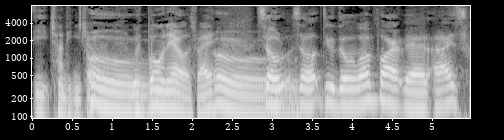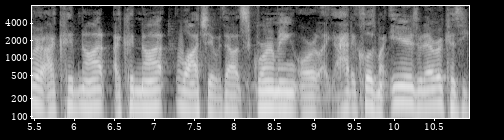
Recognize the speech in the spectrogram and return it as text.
each hunting each other Oh. with bow and arrows, right? Oh. So so dude, the one part, man, and I swear I could not I could not watch it without squirming or like I had to close my ears, or whatever, because he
